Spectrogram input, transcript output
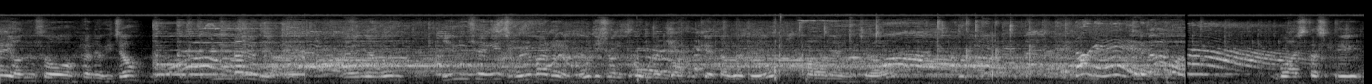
최연소 현역이죠. 김다현 양. 다현 양은 인생의 절반을 오디션 프로그램과 함께 했다고 해도 과언이 아니죠. 뭐 아시다시피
